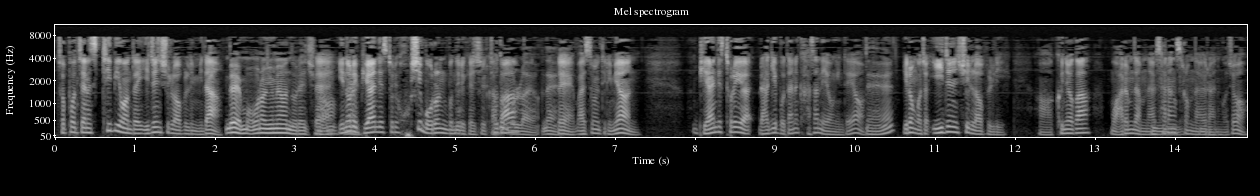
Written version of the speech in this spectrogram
첫 번째는 스티비 원더의 Isn't She Lovely입니다. 네, 뭐 워낙 유명한 노래죠. 네, 이 노래 네. behind story 혹시 모르는 분들이 저도 계실까봐 몰라요. 네. 네, 말씀을 드리면 behind story라기보다는 가사 내용인데요. 네. 이런 거죠. Isn't she lovely? 어, 그녀가 뭐 아름답나요? 음, 사랑스럽나요?라는 거죠.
